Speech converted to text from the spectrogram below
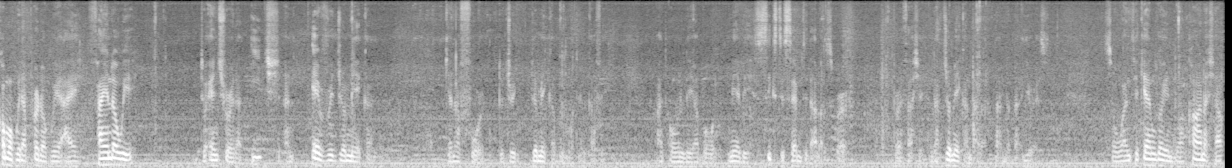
come up with a product where I find a way to ensure that each and every Jamaican can afford to drink Jamaica Blue Mountain coffee at only about maybe 60 70 dollars per per sachet. That's Jamaican dollar not, not US so once you can go into a corner shop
